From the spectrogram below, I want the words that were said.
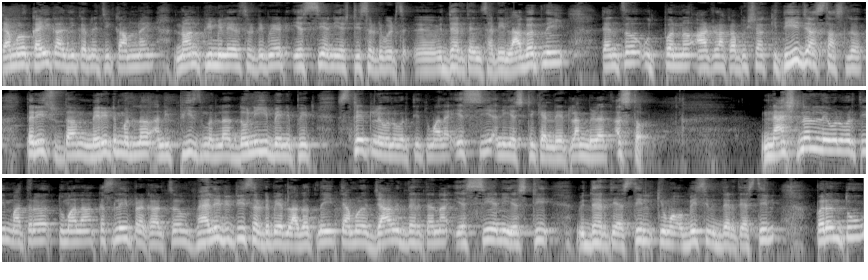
त्यामुळे काही काळजी करण्याची काम नाही. Non creamy layer certificate S C आणि एस टी सर्टिफिकेट विद्यार्थ्यांसाठी लागत नाही. त्यांचं उत्पन्न आठ लाखापेक्षा कितीही जास्त असलं तरी सुद्धा मेरिटमधलं आणि फीजमधलं दोन्हीही बेनिफिट स्टेट लेवलवरती तुम्हाला एस सी आणि एस टी कॅन्डिडेटला मिळत असतं. नॅशनल लेवलवरती मात्र तुम्हाला कसल्याही प्रकारचं व्हॅलिडिटी सर्टिफिकेट लागत नाही. त्यामुळे ज्या विद्यार्थ्यांना एस सी आणि एस टी विद्यार्थी असतील किंवा ओबीसी विद्यार्थी असतील परंतु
